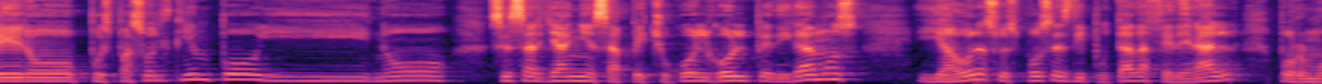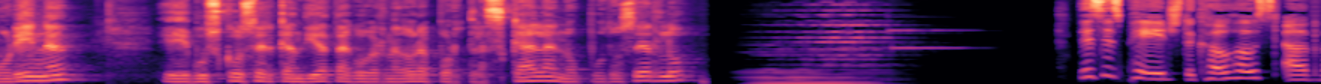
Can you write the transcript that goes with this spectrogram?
Pero pues pasó el tiempo y no, César Yáñez apechugó el golpe, digamos, y ahora su esposa es diputada federal por Morena, eh, buscó ser candidata a gobernadora por Tlaxcala, no pudo serlo. This is Paige, the co-host of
